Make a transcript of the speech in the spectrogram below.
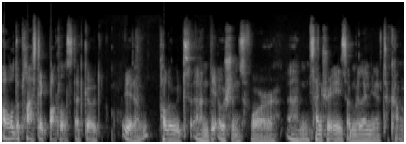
all the plastic bottles that go you know, pollute um, the oceans for um, centuries or millennia to come.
